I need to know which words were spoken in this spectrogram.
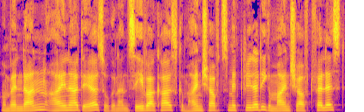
Und wenn dann einer der sogenannten Sevakas, Gemeinschaftsmitglieder, die Gemeinschaft verlässt,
